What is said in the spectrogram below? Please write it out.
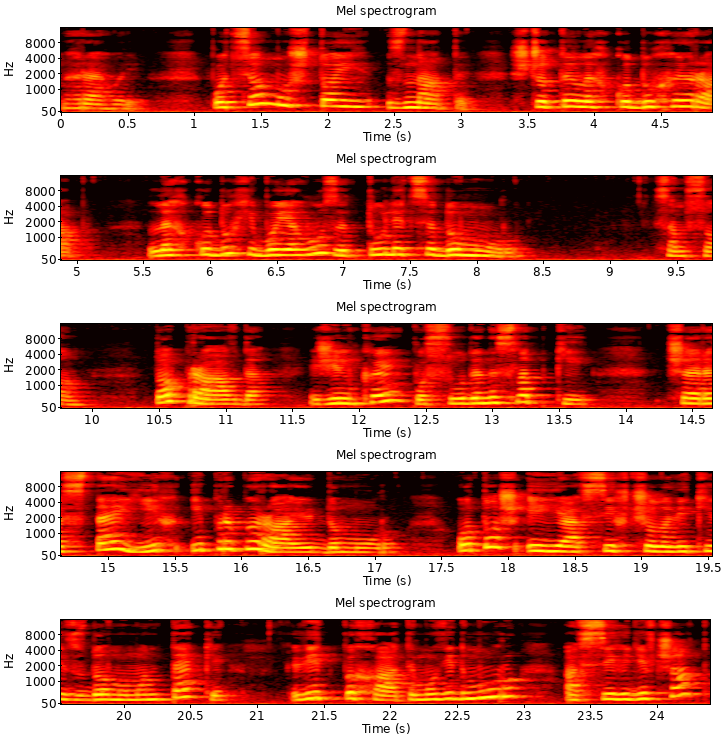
Грегорі, по цьому ж то й знати, що ти легкодухий раб, легкодухі боягузи туляться до муру. Самсон, то правда, жінки посудини слабкі. Через те їх і припирають до муру. Отож і я всіх чоловіків з дому Монтеки відпихатиму від муру, а всіх дівчат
